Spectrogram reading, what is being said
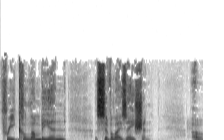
pre-Columbian civilization. Uh,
